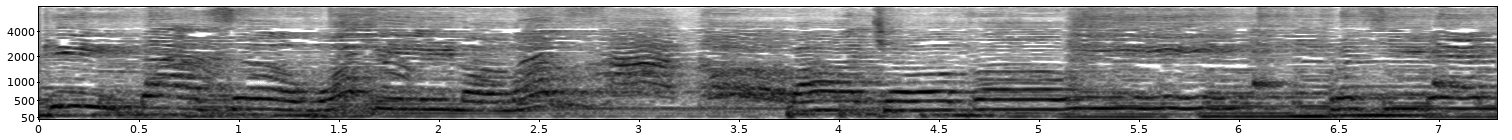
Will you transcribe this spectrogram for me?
Kita semua pilih nomor satu. Pak Jokowi Presiden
